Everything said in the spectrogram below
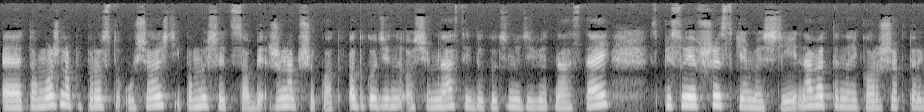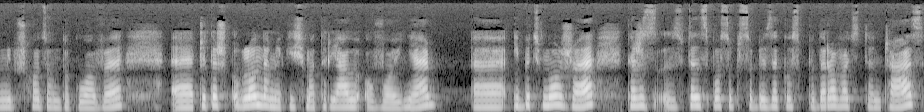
e, to można po prostu usiąść i pomyśleć sobie, że na przykład od godziny 18 do godziny 19 spisuję wszystkie myśli, nawet te najgorsze, które mi przychodzą do głowy, e, czy też oglądam jakieś materiały o wojnie i być może też w ten sposób sobie zagospodarować ten czas,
